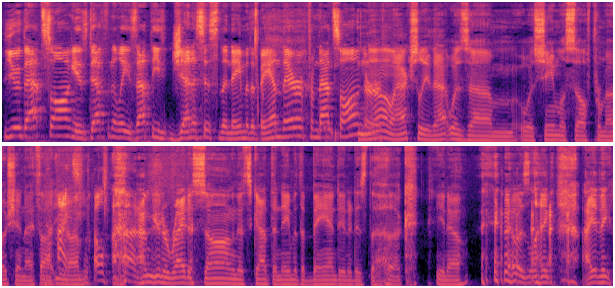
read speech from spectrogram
you that song is definitely is that the genesis of the name of the band there from that song or? No, actually, that was um, was shameless self promotion. I thought, you know, I'm, Well. I'm going to write a song that's got the name of the band in it as the hook. You know, and I was like, I think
